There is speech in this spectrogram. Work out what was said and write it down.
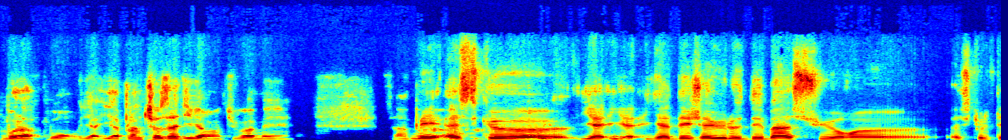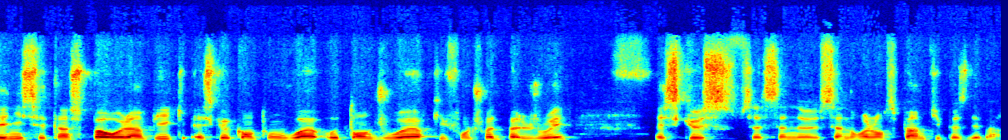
voilà, bon, il y, y, a plein de choses à dire, hein, tu vois, mais mais est-ce que euh, il y, a déjà eu le débat sur euh, est-ce que le tennis est un sport olympique? Est-ce que quand on voit autant de joueurs qui font le choix de ne pas le jouer, est-ce que ça, ça, ne, ça, ne, relance pas un petit peu ce débat?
